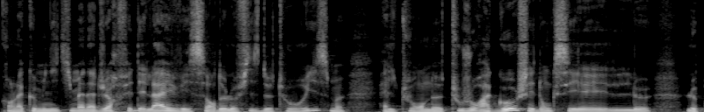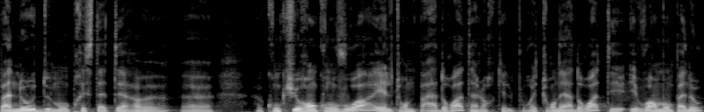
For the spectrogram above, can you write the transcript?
quand la community manager fait des lives et sort de l'office de tourisme, elle tourne toujours à gauche et donc c'est le, le, panneau de mon prestataire concurrent qu'on voit et elle tourne pas à droite alors qu'elle pourrait tourner à droite et voir mon panneau.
